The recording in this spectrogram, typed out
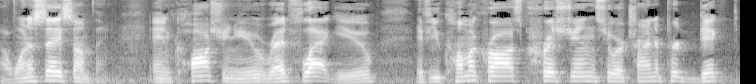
I want to say something and caution you, red flag you, if you come across Christians who are trying to predict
